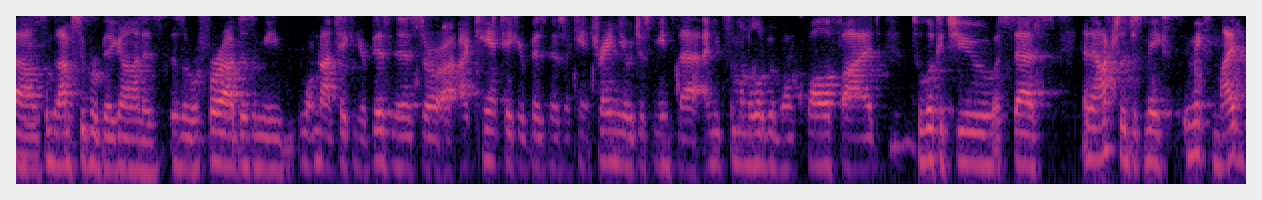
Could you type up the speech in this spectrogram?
um, something I'm super big on is, is a refer out doesn't mean well, I'm not taking your business or I can't take your business. I can't train you. It just means that I need someone a little bit more qualified to look at you, assess, and it actually just makes it makes my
